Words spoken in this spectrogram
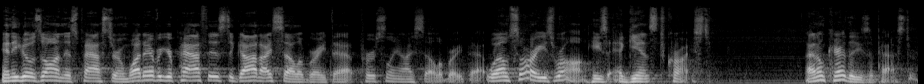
And he goes on, this pastor, and whatever your path is to God, I celebrate that. Personally, I celebrate that. Well, I'm sorry, he's wrong. He's against Christ. I don't care that he's a pastor.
